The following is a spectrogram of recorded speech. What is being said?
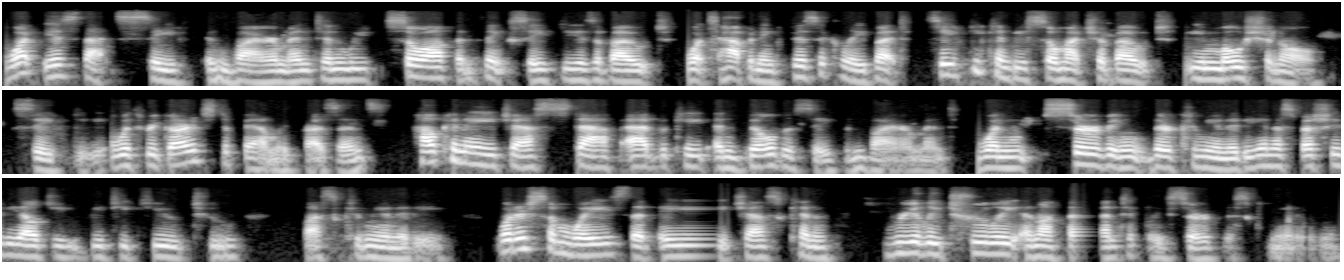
what is that safe environment? And we so often think safety is about what's happening physically, but safety can be so much about emotional safety. With regards to family presence, how can AHS staff advocate and build a safe environment when serving their community and especially the LGBTQ2 plus community? What are some ways that AHS can really, truly, and authentically serve this community?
